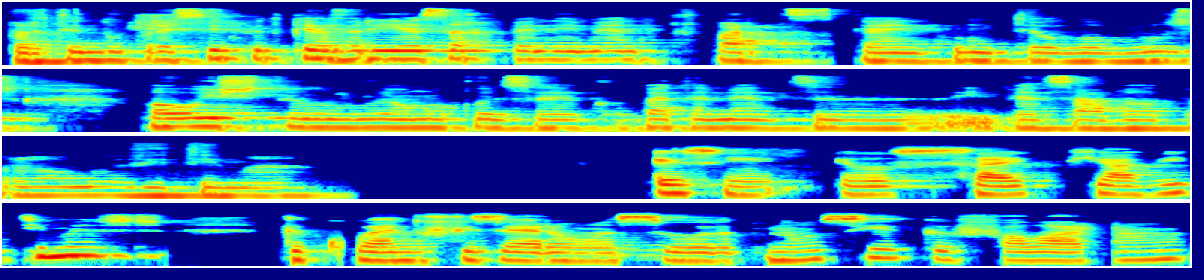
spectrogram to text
partindo do princípio de que haveria esse arrependimento por parte de quem cometeu o abuso, ou isto é uma coisa completamente impensável para uma vítima? É assim, eu sei que há vítimas que quando fizeram a sua denúncia que falaram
